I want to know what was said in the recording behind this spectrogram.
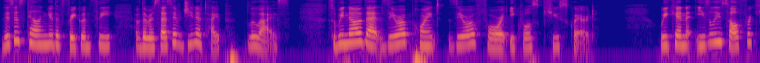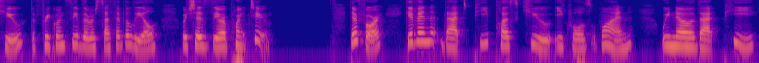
This is telling you the frequency of the recessive genotype, blue eyes. So we know that 0.04 equals q squared. We can easily solve for q, the frequency of the recessive allele, which is 0.2. Therefore, given that p plus q equals 1, we know that p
